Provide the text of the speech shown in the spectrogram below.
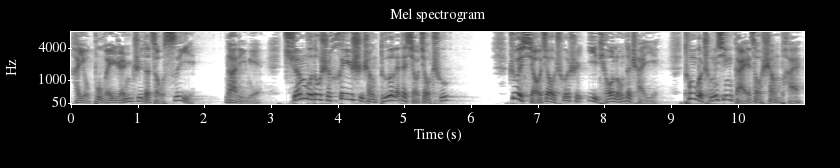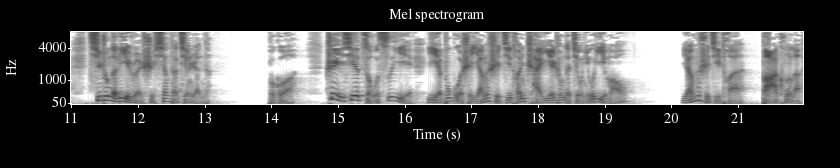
还有不为人知的走私业，那里面全部都是黑市上得来的小轿车。这小轿车是一条龙的产业，通过重新改造上牌，其中的利润是相当惊人的。不过，这些走私业也不过是杨氏集团产业中的九牛一毛。杨氏集团把控了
